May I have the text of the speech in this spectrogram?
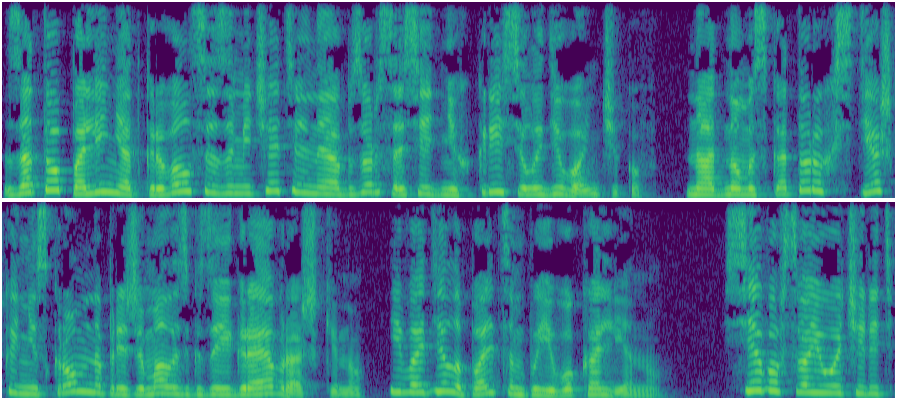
Зато по линии открывался замечательный обзор соседних кресел и диванчиков, на одном из которых стежка нескромно прижималась к заиграя Врашкину и водила пальцем по его колену. Сева, в свою очередь,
